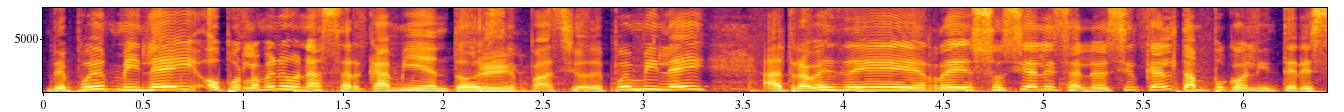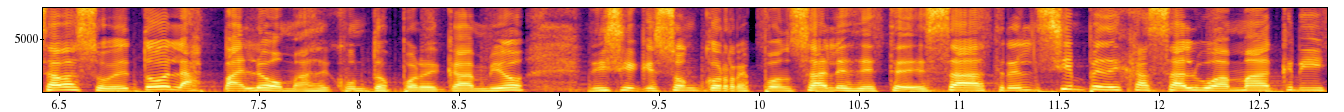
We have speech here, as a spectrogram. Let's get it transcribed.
Después Milei, o por lo menos un acercamiento de ese espacio. Después Milei, a través de redes sociales, salió a decir que a él tampoco le interesaba, sobre todo las palomas de Juntos por el Cambio. Dice que son corresponsales de este desastre. Él siempre deja salvo a Macri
